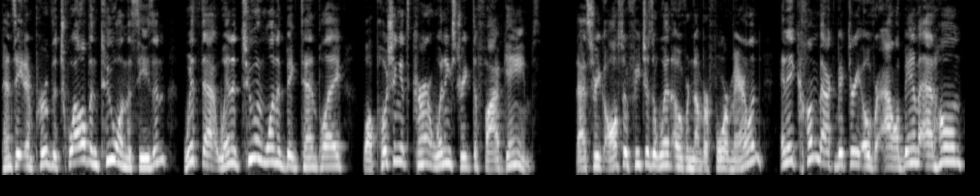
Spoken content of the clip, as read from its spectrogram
Penn State improved to 12 and 2 on the season with that win and 2 and 1 in Big 10 play while pushing its current winning streak to 5 games. That streak also features a win over number 4 Maryland and a comeback victory over Alabama at home,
